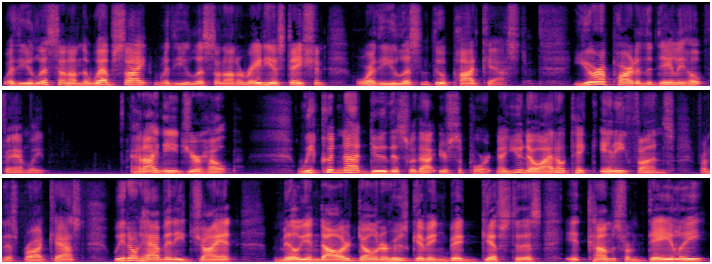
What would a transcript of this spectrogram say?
whether you listen on the website, whether you listen on a radio station, or whether you listen through a podcast, you're a part of the Daily Hope family. And I need your help. We could not do this without your support. Now, you know, I don't take any funds from this broadcast. We don't have any giant million dollar donor who's giving big gifts to this. It comes from daily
